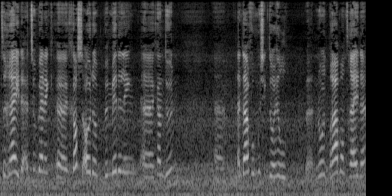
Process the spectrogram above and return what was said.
te rijden. En toen ben ik uh, gastouderbemiddeling uh, gaan doen. Uh, en daarvoor moest ik door heel Noord-Brabant rijden.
